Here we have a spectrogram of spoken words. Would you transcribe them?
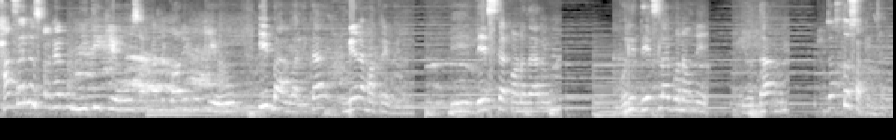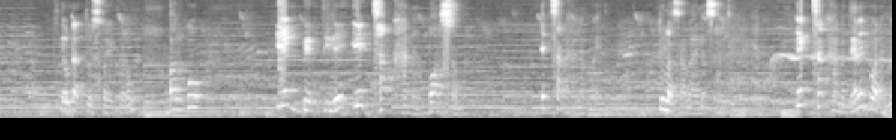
छैन सरकारको नीति के हो सरकारले गरेको के हो। यी बालबालिका मेरा मात्रै होइनन् यी देशका कर्णधार हुन्। भोलि देशलाई बनाउने योद्धा हुन् जस्तो सकिन्छ। एउटा त्यो सहयोग गरौँ। अर्को एक व्यक्तिले एक छाक खाना वर्षमा एक छाक खाना खुवाइदिउँ तुलसालाईलाई शान्ति एक छाक खाना धेरै परेन।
